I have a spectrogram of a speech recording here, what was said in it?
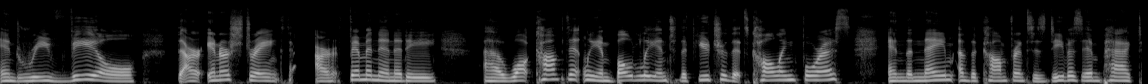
and reveal our inner strength, our femininity, uh, walk confidently and boldly into the future that's calling for us. And the name of the conference is Divas Impact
